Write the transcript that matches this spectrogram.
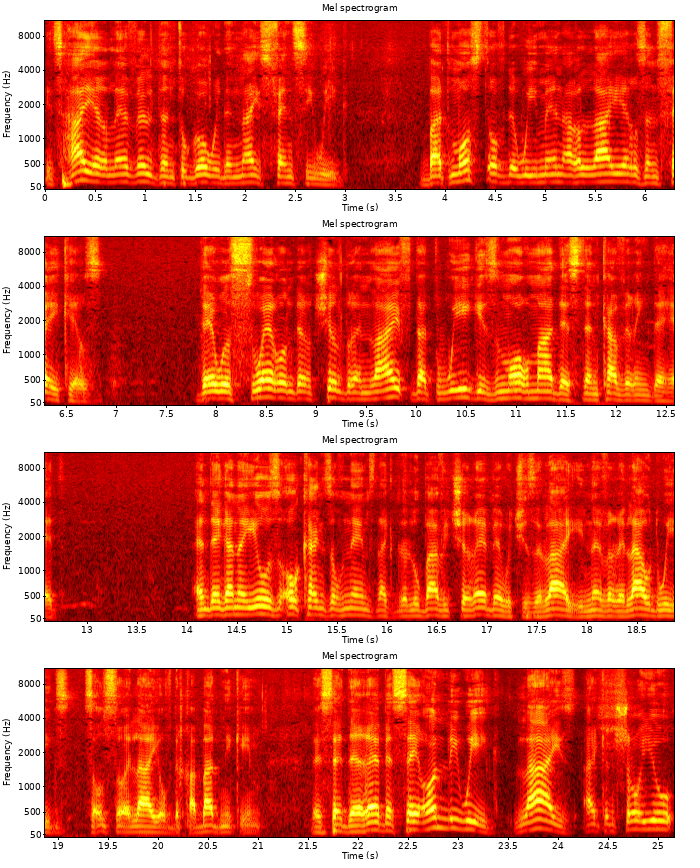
it's higher level than to go with a nice fancy wig. But most of the women are liars and fakers. They will swear on their children life that wig is more modest than covering the head. And they're gonna use all kinds of names like the Lubavitcher Rebbe, which is a lie. He never allowed wigs. It's also a lie of the Chabadnikim. They said the Rebbe say only wig. Lies. I can show you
